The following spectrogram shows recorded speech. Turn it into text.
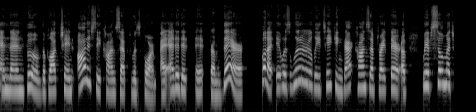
And then, boom, the blockchain odyssey concept was born. I edited it from there, but it was literally taking that concept right there of we have so much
